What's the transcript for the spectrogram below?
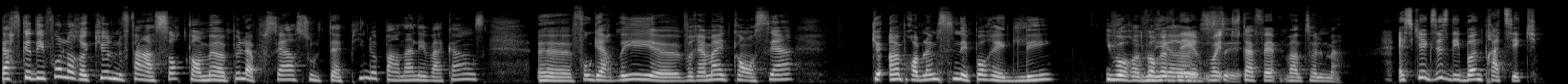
Parce que des fois, le recul nous fait en sorte qu'on met un peu la poussière sous le tapis là, pendant les vacances. Il euh, faut garder, euh, vraiment être conscient qu'un problème, s'il n'est pas réglé, il va revenir. Il va revenir, oui, tout à fait. Éventuellement. Est-ce qu'il existe des bonnes pratiques?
